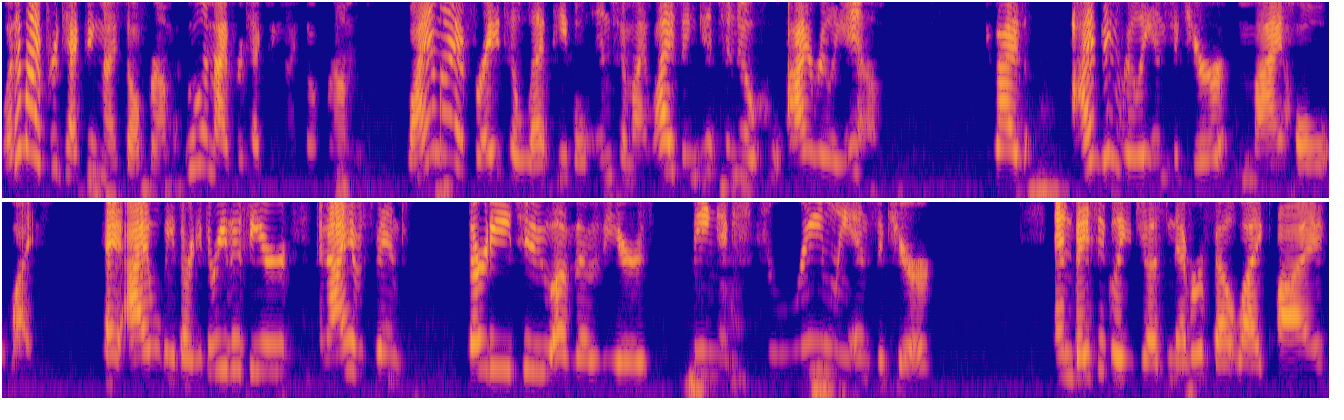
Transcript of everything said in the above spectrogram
What am I protecting myself from? Who am I protecting myself from? Why am I afraid to let people into my life and get to know who I really am? You guys, I've been really insecure my whole life. Okay, I will be 33 this year and I have spent 32 of those years being extremely insecure and basically just never felt like I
